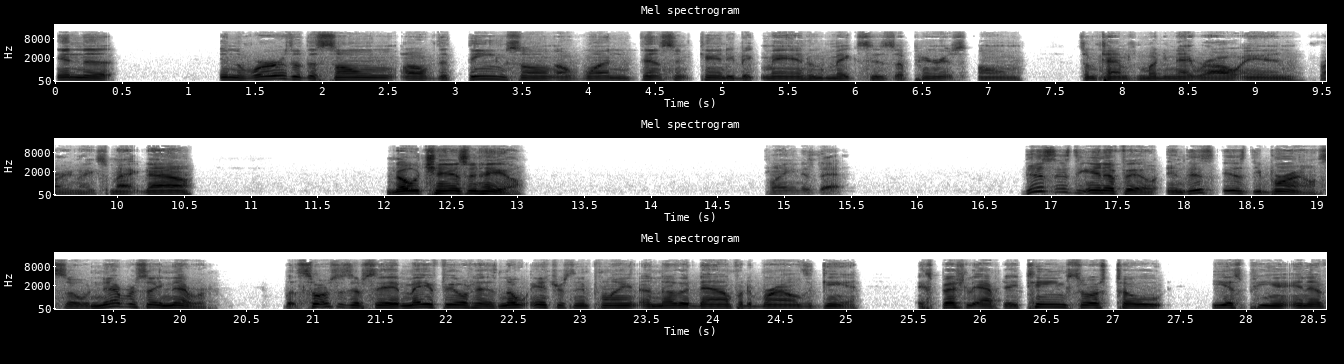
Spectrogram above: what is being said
in the in the words of the song of the theme song of one Vincent Candy McMahon, who makes his appearance on sometimes Monday Night Raw and Friday Night SmackDown. No chance in hell. Plain as that. This is the NFL and this is the Browns, so never say never. But sources have said Mayfield has no interest in playing another down for the Browns again especially after a team source told ESPN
